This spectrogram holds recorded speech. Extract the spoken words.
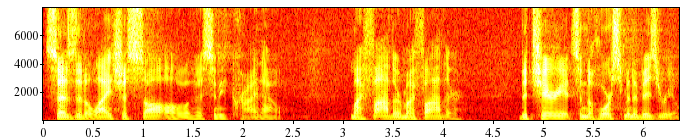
says that Elisha saw all of this and he cried out. My father, my father, the chariots and the horsemen of Israel.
